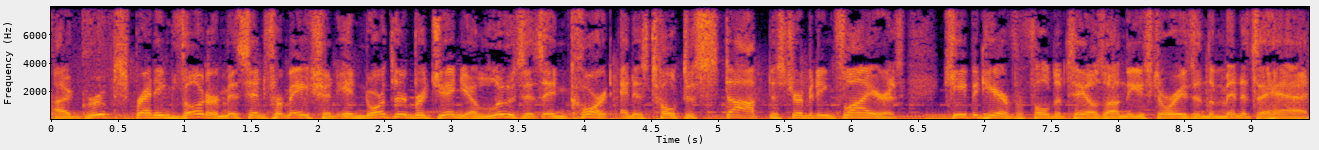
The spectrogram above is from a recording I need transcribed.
A group spreading voter misinformation in Northern Virginia loses in court and is told to stop distributing flyers. Keep it here for full details on these stories in the minutes ahead.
